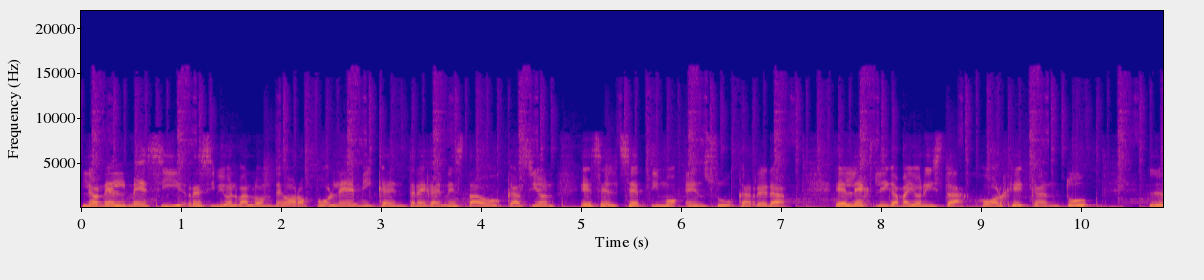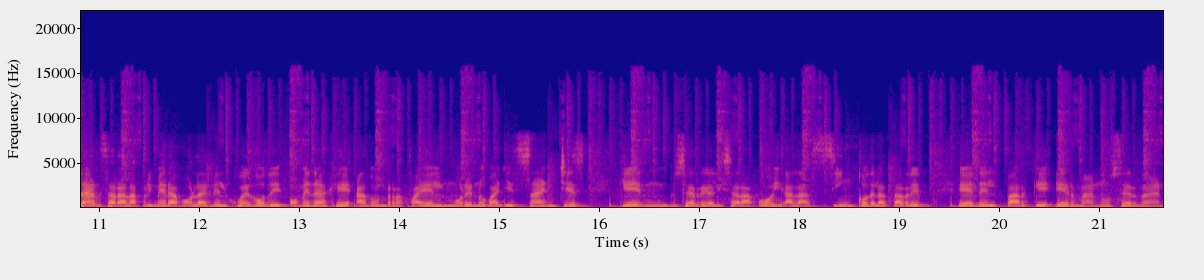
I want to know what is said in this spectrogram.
Leonel Messi recibió el balón de oro. Polémica entrega en esta ocasión. Es el séptimo en su carrera. El ex liga mayorista Jorge Cantú lanzará la primera bola en el juego de homenaje a don Rafael Moreno Valle Sánchez, quien se realizará hoy a las 5 de la tarde en el Parque Hermano Cerdán.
